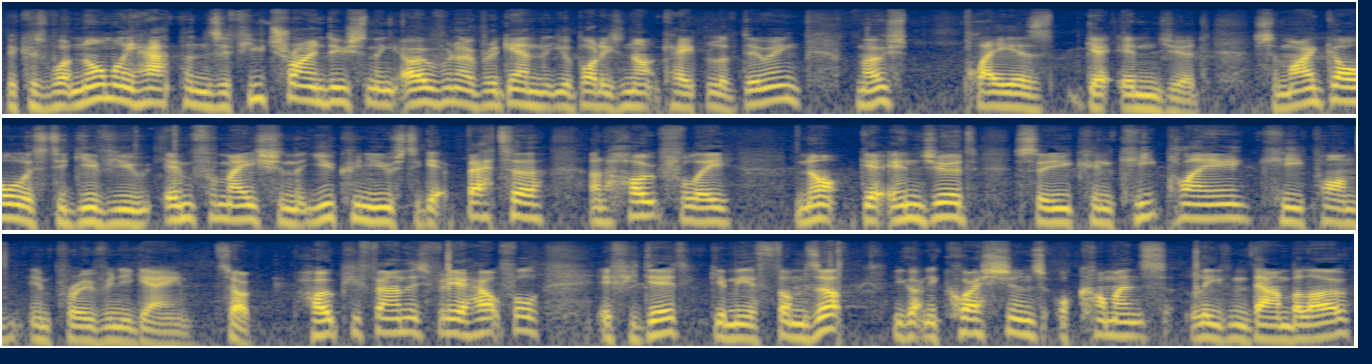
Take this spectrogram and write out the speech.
Because what normally happens if you try and do something over and over again that your body's not capable of doing, most players get injured. So my goal is to give you information that you can use to get better and hopefully not get injured so you can keep playing, keep on improving your game. So hope you found this video helpful. If you did, give me a thumbs up. If you got any questions or comments, leave them down below.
